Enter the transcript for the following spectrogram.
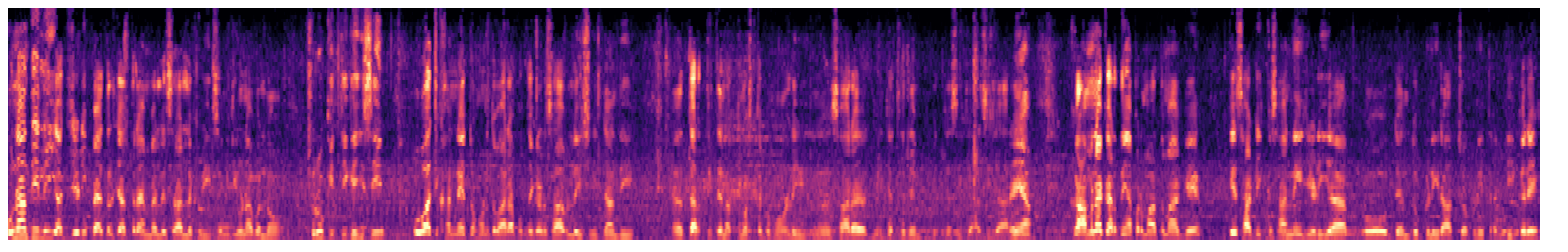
ਉਹਨਾਂ ਦੇ ਲਈ ਅੱਜ ਜਿਹੜੀ ਪੈਦਲ ਯਾਤਰਾ ਐਮਐਲਏ ਸਾਹਿਬ ਲਖਵੀਰ ਸਿੰਘ ਜੀ ਉਹਨਾਂ ਵੱਲੋਂ ਸ਼ੁਰੂ ਕੀਤੀ ਗਈ ਸੀ। ਉਹ ਅੱਜ ਖੰਨੇ ਤੋਂ ਹੁਣ ਦੁਬਾਰਾ ਫਤਿਹਗੜ੍ਹ ਸਾਹਿਬ ਲਈ ਸ਼ਹੀਦਾਂ ਦੀ ਧਰਤੀ ਤੇ ਨਤਮਸਤਕ ਹੋਣ ਲਈ ਸਾਰਾ ਜਥੇ ਦੇ ਵਿੱਚ ਅਸੀਂ ਜਾ ਅਸੀਂ ਜਾ ਰਹੇ ਹਾਂ। ਕਾਮਨਾ ਕਰਦੇ ਹਾਂ ਪ੍ਰਮਾਤਮਾ ਅੱਗੇ ਕਿ ਸਾਡੀ ਕਿਸਾਨੀ ਜਿਹੜੀ ਆ, ਉਹ ਦਿਨ ਦੁੱਗਣੀ, ਰਾਤ ਚੌਗਣੀ ਤਰੱਕੀ ਕਰੇ।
